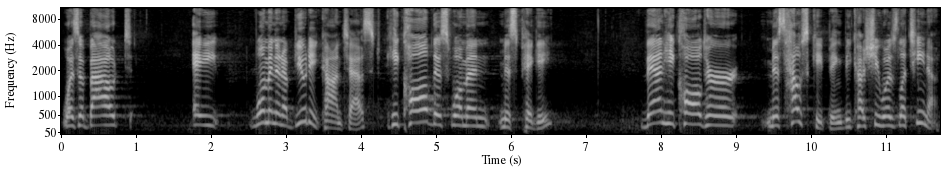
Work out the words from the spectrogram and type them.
was about a woman in a beauty contest. He called this woman Miss Piggy. Then he called her Miss Housekeeping because she was Latina.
